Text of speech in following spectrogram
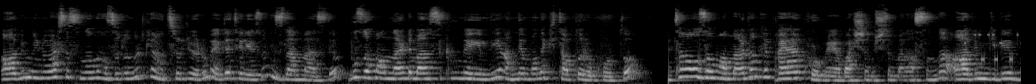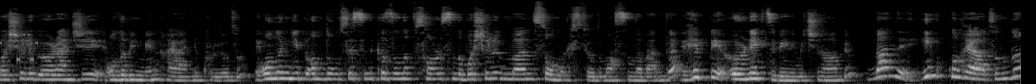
Abim üniversite sınavına hazırlanırken hatırlıyorum evde televizyon izlenmezdi. Bu zamanlarda ben sıkılmayayım diye annem bana kitaplar okurdu. Ta o zamanlardan hep hayal kurmaya başlamıştım ben aslında. Abim gibi başarılı bir öğrenci olabilmenin hayalini kuruyordum. Onun gibi Anadolu Lisesi'ni kazanıp sonrasında başarılı bir mühendis olmak istiyordum aslında ben de. Hep bir örnekti benim için abim. Ben ilkokul hayatında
